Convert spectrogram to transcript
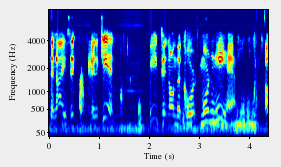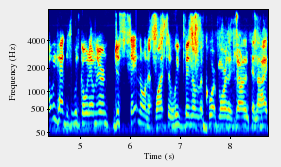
than Isaac, and again, we've been on the court more than he has. All we had to do was go down there and just stand on it once, and we've been on the court more than Jonathan and I.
